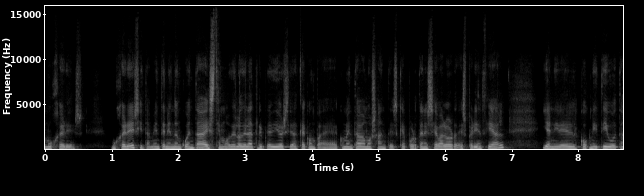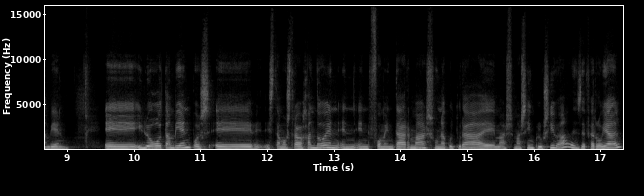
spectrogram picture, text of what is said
mujeres mujeres y también teniendo en cuenta este modelo de la triple diversidad que comentábamos antes, que aporten ese valor experiencial y a nivel cognitivo también. Eh, y luego también pues, eh, estamos trabajando en, fomentar más una cultura eh, más, más inclusiva desde Ferrovial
